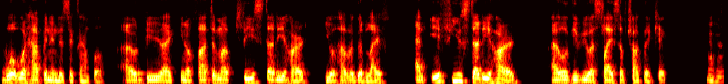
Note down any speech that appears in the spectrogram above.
what would happen in this example? I would be like, you know, Fatima, please study hard. You'll have a good life. And if you study hard, I will give you a slice of chocolate cake. Mm-hmm.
